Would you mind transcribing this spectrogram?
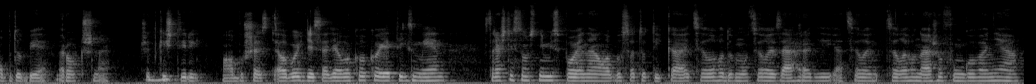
obdobie ročné. Všetky mm. 4, alebo 6, alebo ich 10, alebo koľko je tých zmien. Strašne som s nimi spojená, lebo sa to týka aj celého domu, celej záhrady a celé, celého nášho fungovania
